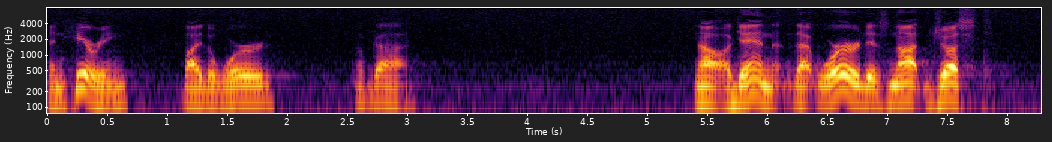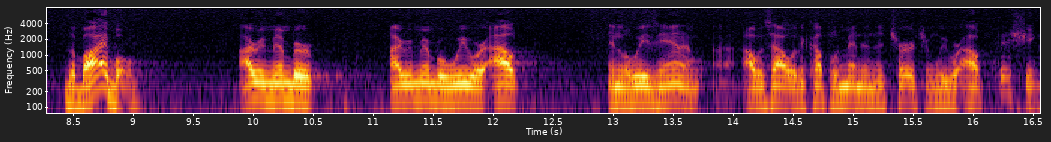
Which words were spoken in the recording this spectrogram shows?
and hearing by the word of God. Now, again, that word is not just the Bible. I remember, I remember we were out in Louisiana. I was out with a couple of men in the church, and we were out fishing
